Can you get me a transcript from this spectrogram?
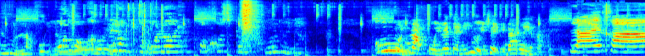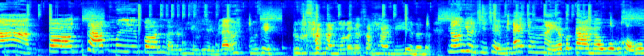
ยังเหมือนหลับปุ๋ยเลยโอ้ยผมเข้าไปทั้งตัวเลยผมขอสปอนเซอร์หน่อย นะโอ้หนุนหลับปุ๋ยเลยแต่อันนี้อยู่เฉยๆไม่ได้เลยค่ะ ใช่ค่ะกองทัพมือบอลเหรอน้องอยู่เฉยๆไม่ได้เอ้ยดูสิดูคันทางโน้นแล้วก็คันทางนี้อย่างนั้นอะน้องอยู่เฉยๆไม่ได้ตรงไหนเอาปากกามาวงขอวง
